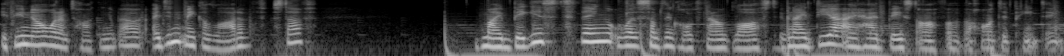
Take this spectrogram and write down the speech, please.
If you know what I'm talking about, I didn't make a lot of stuff. My biggest thing was something called Found Lost, an idea I had based off of a haunted painting.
